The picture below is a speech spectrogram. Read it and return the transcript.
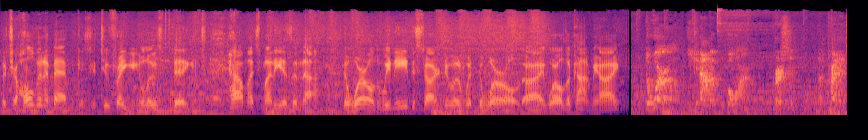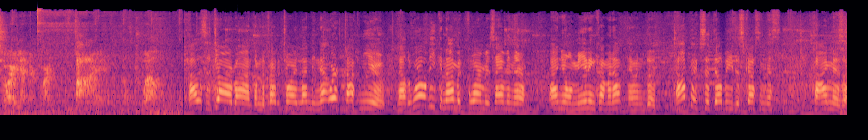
but you're holding it back because you're too afraid you're going to lose billions. How much money is enough? The world, we need to start doing with the world, all right? World economy, all right? The World Economic Forum versus the Predatory Lender, part 5 of 12. Hi, this is Jarbon from the Predatory Lending Network talking to you. Now the World Economic Forum is having their annual meeting coming up and the topics that they'll be discussing this time is uh,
